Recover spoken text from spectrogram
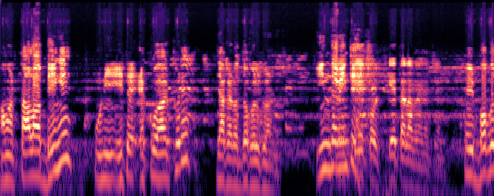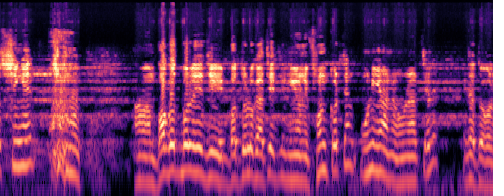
আমার তালা ভেঙে উনি এটা অ্যাকোয়ার করে জায়গাটা দখল করেন। ইন দ্য ভেঙেছেন? এই ভগৎ সিংয়ের ভগৎ বলে যে ভদ্রলোক আছে যিনি উনি ফোন করতেন উনি আর ওনার ছেলে এটা দখল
